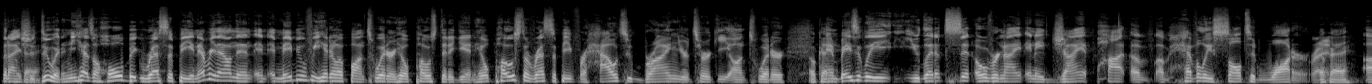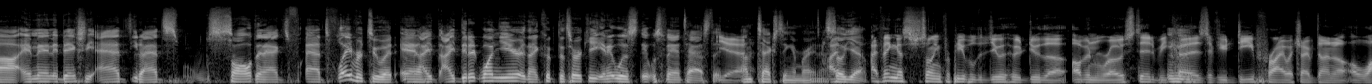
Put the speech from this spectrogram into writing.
that I Okay. should do it. And he has a whole big recipe, and every now and then, and, and maybe if we hit him up on Twitter, he'll post it again. He'll post a recipe for how to brine your turkey on Twitter. Okay. And basically, you let it sit overnight in a giant pot of, of heavily salted water. Right. Okay. Uh, and then it actually adds, you know, adds salt and adds adds flavor to it. And I, I did it one year and I cooked the turkey and it was it was fantastic. Yeah. I'm texting him right now. So yeah. I think that's something for people to do who do the oven roasted because if you deep fry, which I've done a, a lot,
